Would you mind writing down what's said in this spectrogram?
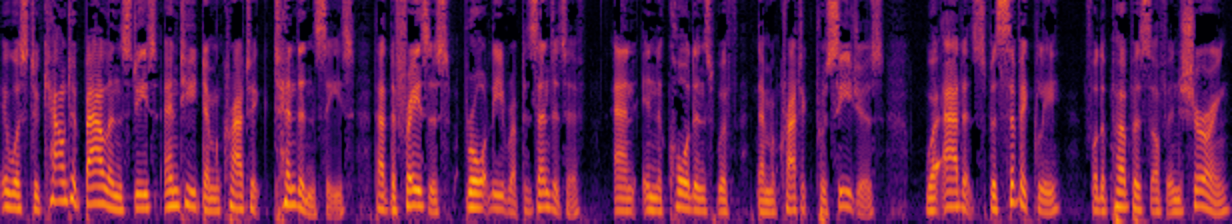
It was to counterbalance these anti democratic tendencies that the phrases broadly representative and in accordance with democratic procedures were added specifically for the purpose of ensuring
